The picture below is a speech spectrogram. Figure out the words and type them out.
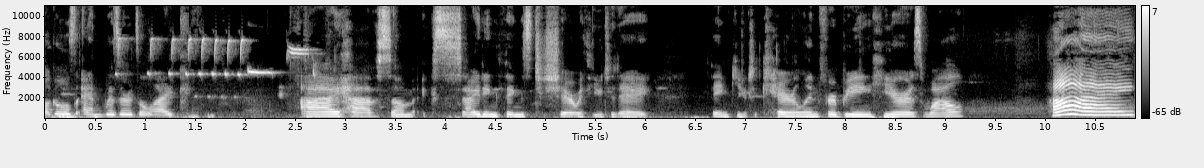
muggles and wizards alike. I have some exciting things to share with you today. Thank you to Carolyn for being here as well. Hi!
